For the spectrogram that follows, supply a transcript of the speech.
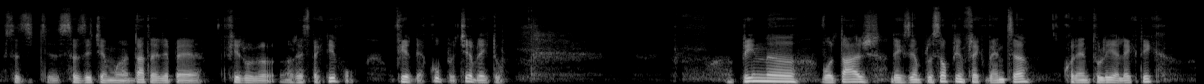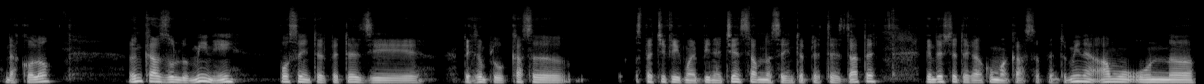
să, zice, să zicem, datele de pe firul respectiv, un fir de cuplu, ce vrei tu. Prin uh, voltaj, de exemplu, sau prin frecvență curentului electric de acolo, în cazul luminii, poți să interpretezi, de exemplu, ca să specific mai bine ce înseamnă să interpretezi date, gândește-te că acum acasă pentru mine am un uh,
